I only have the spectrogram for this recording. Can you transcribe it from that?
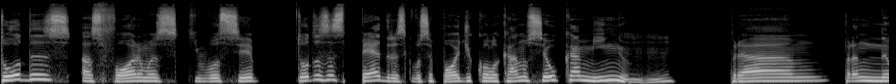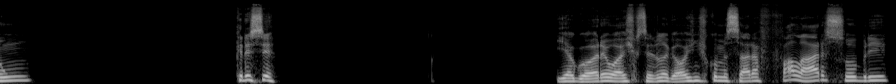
todas as formas que você, todas as pedras que você pode colocar no seu caminho Uhum. pra, pra não crescer. E agora eu acho que seria legal a gente começar a falar sobre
